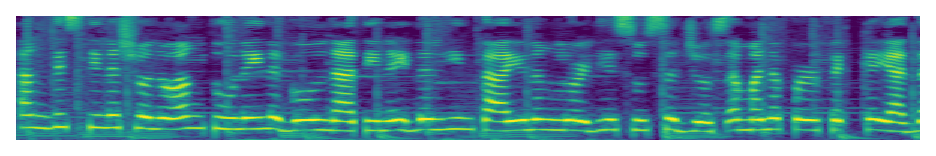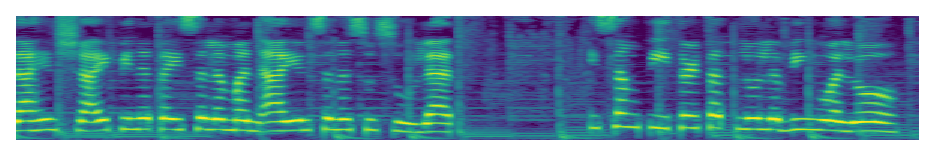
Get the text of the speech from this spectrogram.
Ang destinasyon o ang tunay na goal natin ay dalhin tayo ng Lord Jesus sa Diyos Ama na perfect kaya dahil siya ay pinatay sa laman ayon sa nasusulat. Isang Peter 3:18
